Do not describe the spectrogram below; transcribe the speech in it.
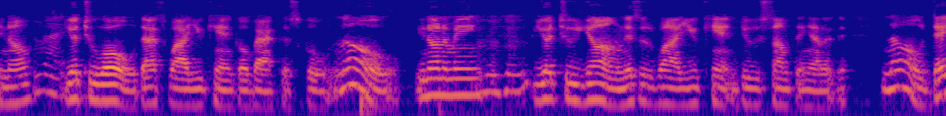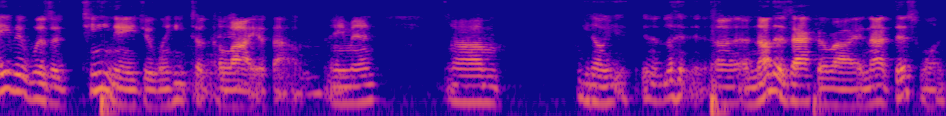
You know, Right. you're too old. That's why you can't go back to school. No, you know what I mean? Mhm. you're too young. This is why you can't do something. out of it. No, David was a teenager when he took Right. Goliath out. Mhm. Amen. Um, you know, uh, another Zachariah, not this one,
